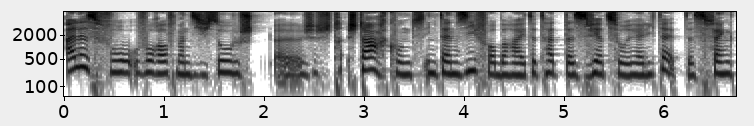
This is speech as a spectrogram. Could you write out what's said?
alles, wo, worauf man sich so äh, stark und intensiv vorbereitet hat, das wird zur Realität. Das fängt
